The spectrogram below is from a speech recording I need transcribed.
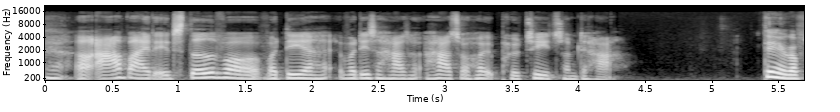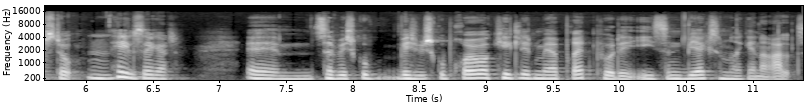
ja. at arbejde et sted, hvor, hvor, det, er, hvor det så har, har så høj prioritet, som det har. Det kan jeg godt forstå, mm. helt sikkert. Øhm, så vi skulle, hvis vi skulle prøve at kigge lidt mere bredt på det i sådan virksomheder generelt,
